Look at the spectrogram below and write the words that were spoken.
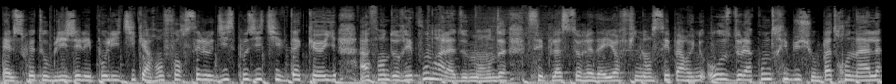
Elle souhaite obliger les politiques à renforcer le dispositif d'accueil afin de répondre à la demande. Ces places seraient d'ailleurs financées par une hausse de la contribution patronale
